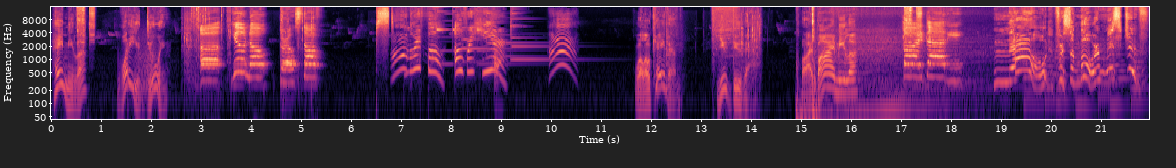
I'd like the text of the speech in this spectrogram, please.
Hey, Mila, what are you doing? Uh, you know, girl stop! Psst, Morphle, over here. Well, okay then. You do that. Bye bye, Mila. Bye, Daddy. Now for some more mischief.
